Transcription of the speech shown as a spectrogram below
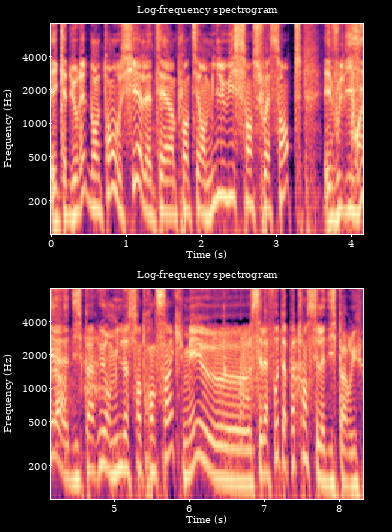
et qui a duré dans le temps aussi. Elle a été implantée en 1860 et vous le disiez, Voilà. elle a disparu en 1935, mais euh, c'est la faute à pas de chance si elle a disparu.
